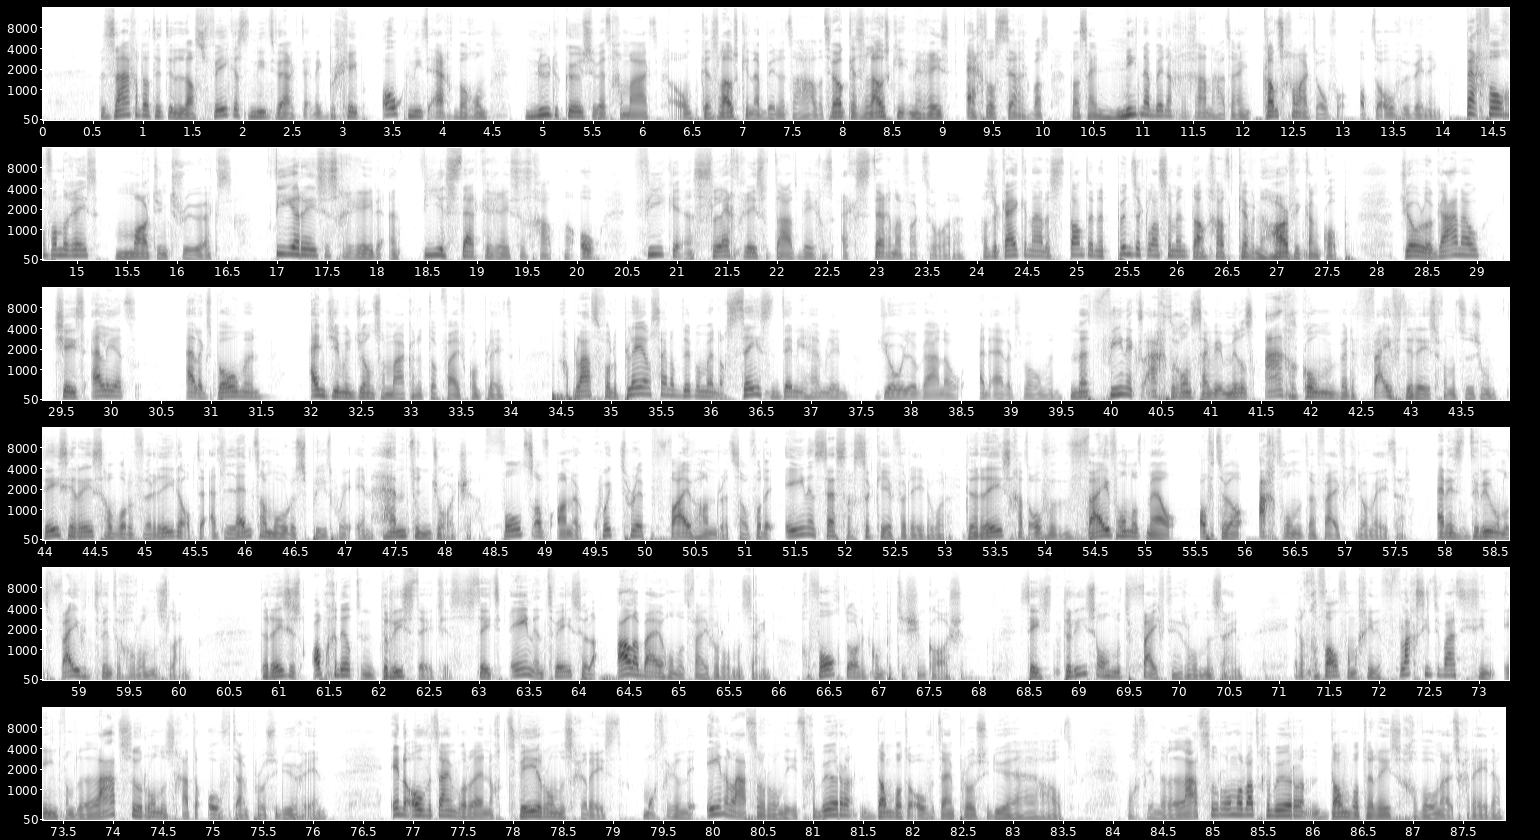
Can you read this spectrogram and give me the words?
We zagen dat dit in Las Vegas niet werkte en ik begreep ook niet echt waarom nu de keuze werd gemaakt om Keselowski naar binnen te halen. Terwijl Keselowski in de race echt wel sterk was, was hij niet naar binnen gegaan, had hij een kans gemaakt op de overwinning. Pechvolger van de race, Martin Truex. Vier races gereden en vier sterke races gehad, maar ook vier keer een slecht resultaat wegens externe factoren. Als we kijken naar de stand in het puntenklassement, dan gaat Kevin Harvick aan kop. Joe Logano, Chase Elliott, Alex Bowman en Jimmy Johnson maken de top 5 compleet. Geplaatst voor de playoffs zijn op dit moment nog steeds Danny Hamlin, Joe Logano en Alex Bowman. Met Phoenix achter ons zijn we inmiddels aangekomen bij de vijfde race van het seizoen. Deze race zal worden verreden op de Atlanta Motor Speedway in Hampton, Georgia. Folds of Honor Quick Trip 500 zal voor de 61ste keer verreden worden. De race gaat over 500 mijl, oftewel 805 kilometer. Er is 325 rondes lang. De race is opgedeeld in drie stages. Stage 1 en 2 zullen allebei 105 ronden zijn, gevolgd door een competition caution. Stage 3 zal 115 ronden zijn. In het geval van geen vlagsituaties in een van de laatste rondes gaat de overtime procedure in. In de overtime worden er nog twee rondes geraced. Mocht er in de ene laatste ronde iets gebeuren, dan wordt de overtime procedure herhaald. Mocht er in de laatste ronde wat gebeuren, dan wordt de race gewoon uitgereden.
